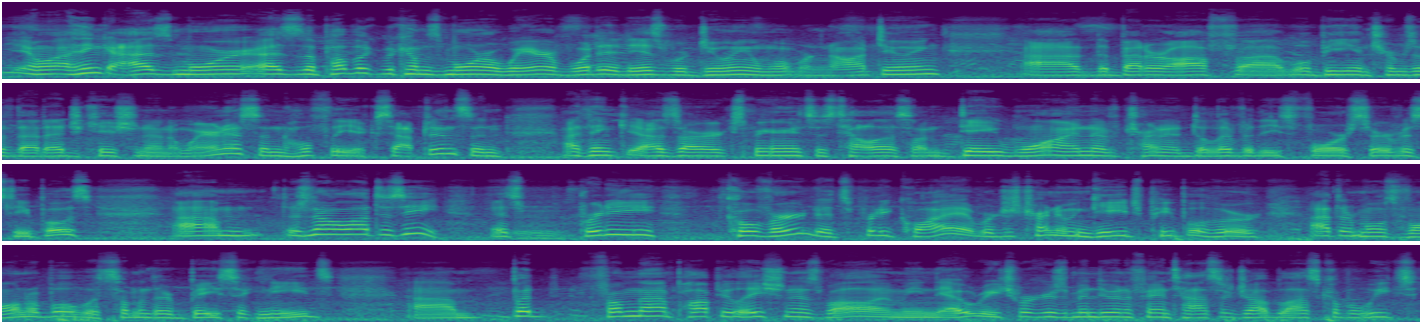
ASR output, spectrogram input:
you know, I think as more as the public becomes more aware of what it is we're doing and what we're not doing, uh, the better off uh, we'll be in terms of that education and awareness and hopefully acceptance. And I think as our experiences tell us on day one of trying to deliver these four service depots, um, there's not a lot to see. It's pretty covert. It's pretty quiet. We're just trying to engage people who are at their most vulnerable with some of their basic needs. Um, but from that population as well, I mean, the outreach workers have been doing a fantastic job the last couple of weeks,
